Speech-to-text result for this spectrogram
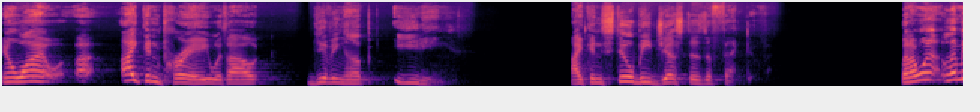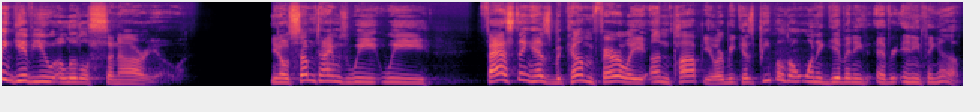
you know, why? I can pray without giving up eating. I can still be just as effective. But I want let me give you a little scenario. You know, sometimes we we fasting has become fairly unpopular because people don't want to give any ever, anything up.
